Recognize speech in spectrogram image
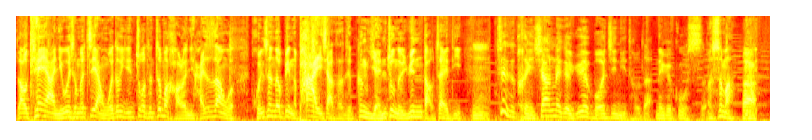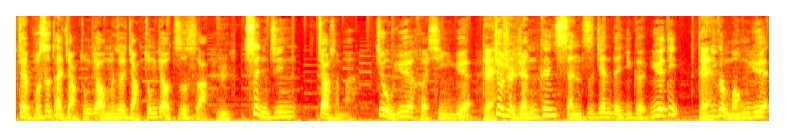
老天呀，你为什么这样？我都已经做成这么好了，你还是让我浑身都病了。”啪一下，他就更严重的晕倒在地。嗯，这个很像那个约伯记里头的那个故事啊是吗？啊，这不是在讲宗教，我们是讲宗教知识啊。嗯，圣经叫什么？旧约和新约，对就是人跟神之间的一个约定，对一个盟约。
